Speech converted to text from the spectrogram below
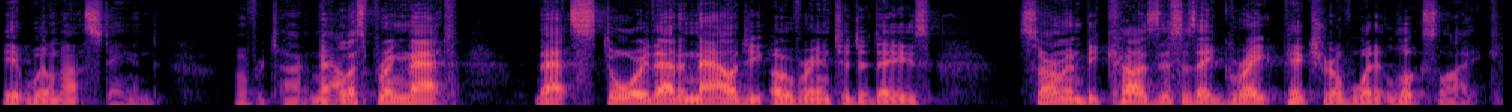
it will not stand over time. Now, let's bring that, that story, that analogy over into today's sermon because this is a great picture of what it looks like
